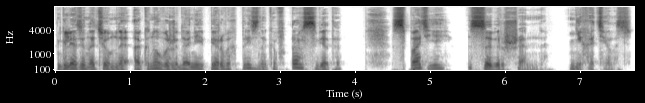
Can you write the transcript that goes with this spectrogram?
глядя на темное окно в ожидании первых признаков рассвета. Спать ей совершенно не хотелось.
